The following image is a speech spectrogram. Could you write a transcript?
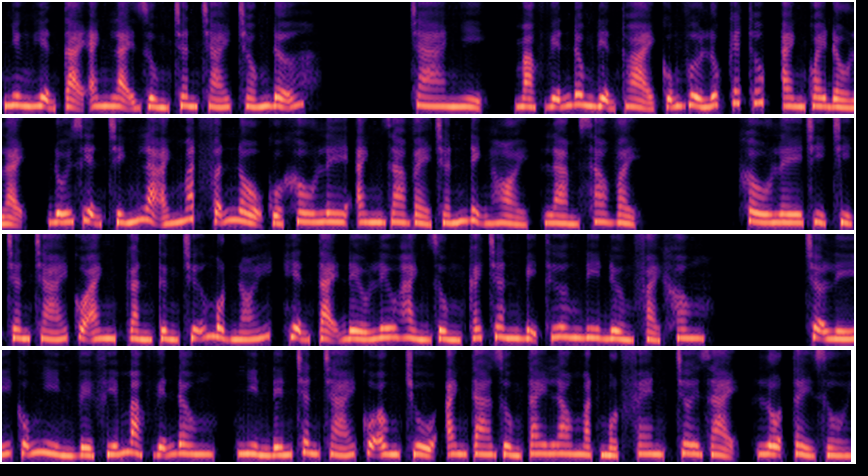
nhưng hiện tại anh lại dùng chân trái chống đỡ. Cha nhị, Mạc Viễn Đông điện thoại cũng vừa lúc kết thúc, anh quay đầu lại, đối diện chính là ánh mắt phẫn nộ của Khâu Lê, anh ra vẻ chấn định hỏi, làm sao vậy? Khâu Lê chỉ chỉ chân trái của anh, gần từng chữ một nói, hiện tại đều lưu hành dùng cái chân bị thương đi đường phải không? Trợ lý cũng nhìn về phía Mạc Viễn Đông, nhìn đến chân trái của ông chủ, anh ta dùng tay lau mặt một phen, chơi dại, lộ tẩy rồi.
